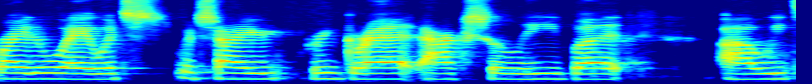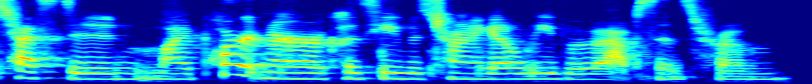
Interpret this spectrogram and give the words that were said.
right away, which which I regret actually. But uh, we tested my partner because he was trying to get a leave of absence from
